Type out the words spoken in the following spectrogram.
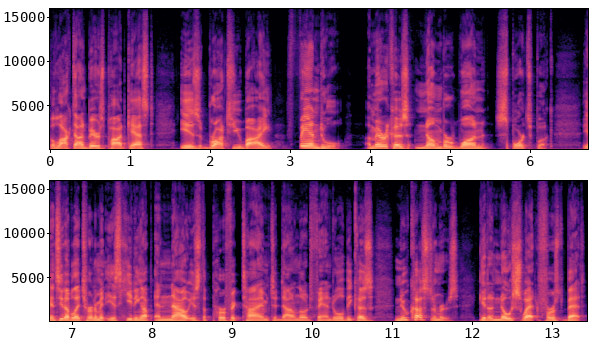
The Locked On Bears podcast is brought to you by FanDuel. America's number one sports book. The NCAA tournament is heating up, and now is the perfect time to download FanDuel because new customers get a no sweat first bet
